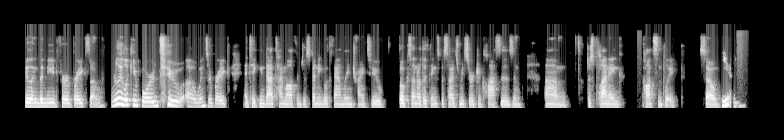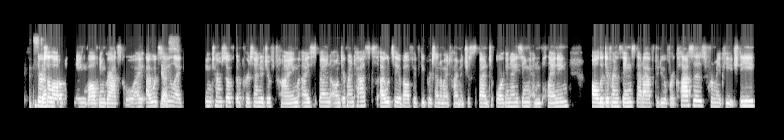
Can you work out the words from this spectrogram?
feeling the need for a break. So I'm really looking forward to a winter break and taking that time off and just spending with family and trying to focus on other things besides research and classes and um, just planning constantly. So yeah, there's a lot of planning involved in grad school. I, I would say yes. like in terms of the percentage of time I spend on different tasks, I would say about 50% of my time is just spent organizing and planning all the different things that I have to do for classes, for my PhD,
